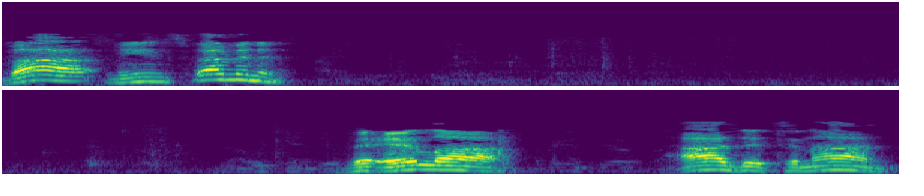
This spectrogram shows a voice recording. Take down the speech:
Ba means feminine. Ve'ela hadetnan.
